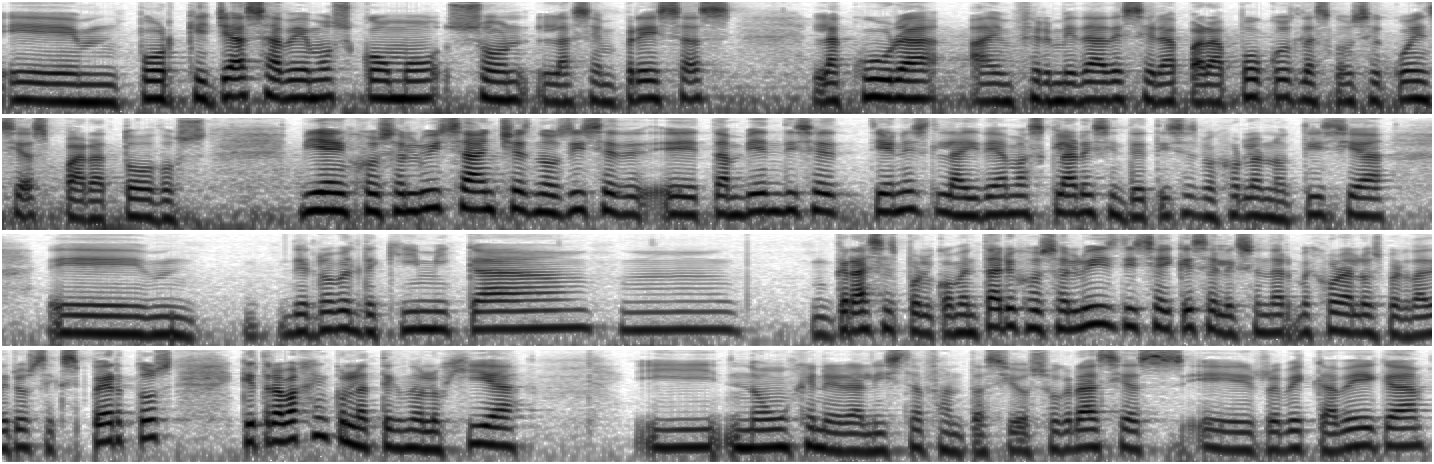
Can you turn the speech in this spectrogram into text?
eh, porque ya sabemos cómo son las empresas la cura a enfermedades será para pocos, las consecuencias para todos. Bien, José Luis Sánchez nos dice, eh, también dice, tienes la idea más clara y sintetices mejor la noticia eh, del Nobel de Química. Mm, gracias por el comentario, José Luis. Dice hay que seleccionar mejor a los verdaderos expertos que trabajen con la tecnología y no un generalista fantasioso. Gracias, eh, Rebeca Vega.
